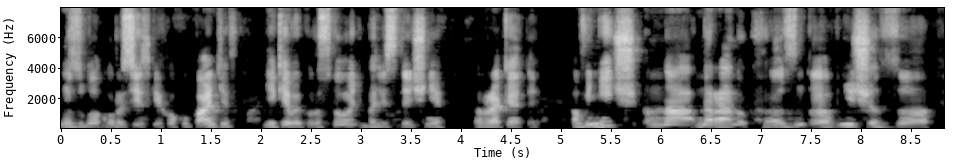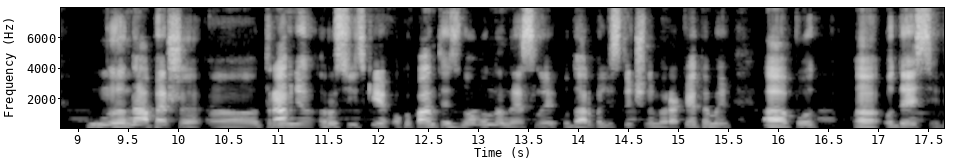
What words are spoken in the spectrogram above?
з боку російських окупантів, які використовують балістичні ракети. В ніч на, на ранок е, е, в ніч з на 1 е, травня російські окупанти знову нанесли удар балістичними ракетами по е, Одесі.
